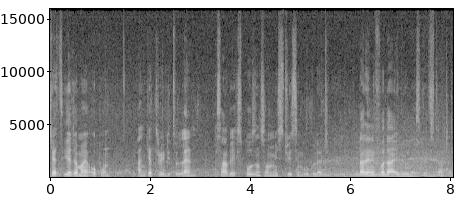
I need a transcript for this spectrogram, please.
get, get your mind open, and get ready to learn as I'll be exposing some mysteries in Google Earth. Without any further ado, let's get started.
